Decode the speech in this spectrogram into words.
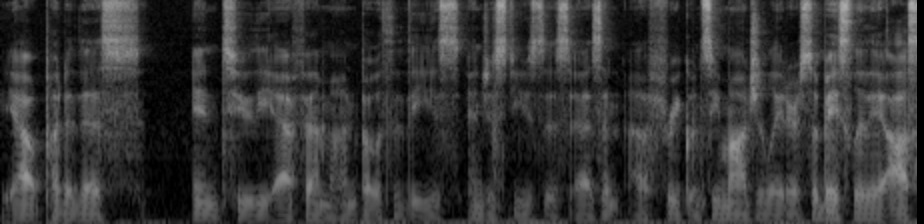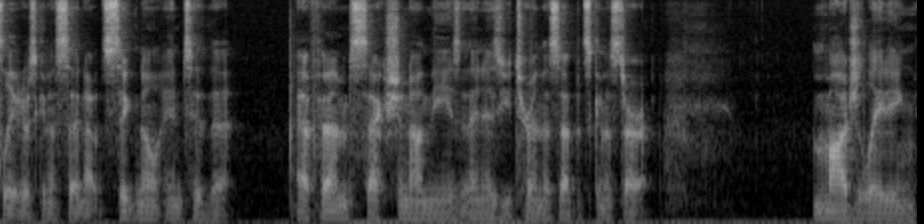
the output of this into the FM on both of these and just use this as an, a frequency modulator. So basically the oscillator is going to send out signal into the FM section on these and then as you turn this up it's going to start modulating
